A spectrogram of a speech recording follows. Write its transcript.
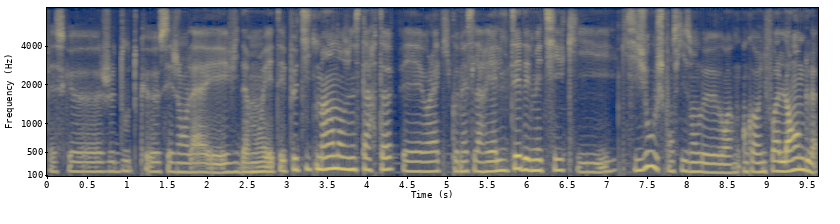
parce que je doute que ces gens-là aient évidemment été petites mains dans une startup et voilà, qui connaissent la réalité des métiers qui, s'y jouent. Je pense qu'ils ont le, encore une fois l'angle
